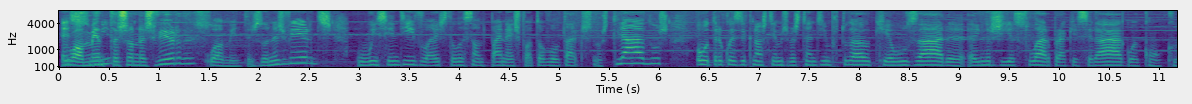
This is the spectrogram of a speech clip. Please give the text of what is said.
O aumento das zonas verdes? O aumento das zonas verdes, o incentivo à instalação de painéis fotovoltaicos nos telhados. Outra coisa que nós temos bastante em Portugal, que é usar a energia solar para aquecer a água com que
